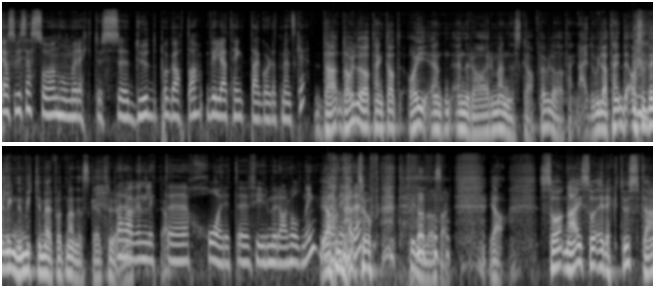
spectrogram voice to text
Ja, så Hvis jeg så en Homo erectus-dude på gata, ville jeg tenkt der går det et menneske? Da, da ville du ha tenkt at oi, en, en rar menneskeape. ville du ha tenkt. Nei, du ville ha tenkt, altså det ligner mye mer på et menneske. tror jeg. Der har vi en litt ja. uh, hårete fyr med rar holdning. Ja, nettopp. Det ville du ha sagt. ja. Så nei, så erectus de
